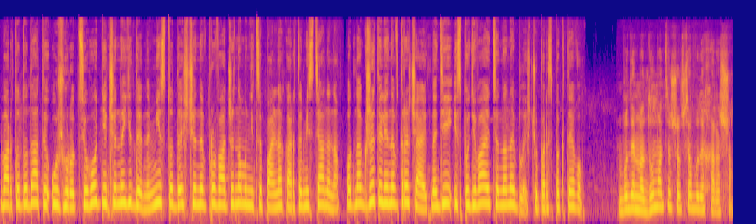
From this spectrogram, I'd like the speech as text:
Варто додати, Ужгород сьогодні чи не єдине місто, де ще не впроваджена муніципальна карта містянина. Однак жителі не втрачають надії і сподіваються на найближчу перспективу. Будемо думати, що все буде хорошо.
